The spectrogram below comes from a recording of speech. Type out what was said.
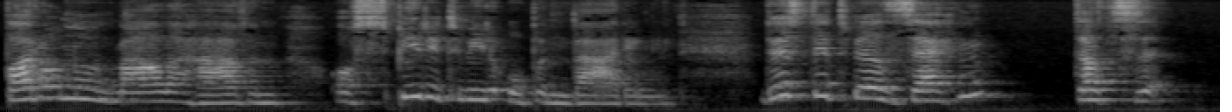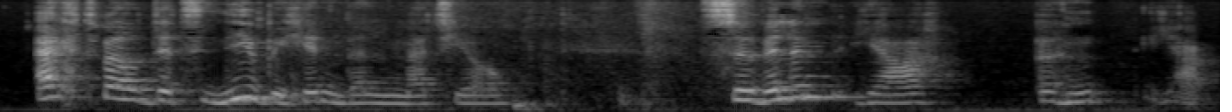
paranormale haven of spirituele openbaringen. Dus dit wil zeggen dat ze echt wel dit nieuw begin willen met jou. Ze willen ja, een, ja,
